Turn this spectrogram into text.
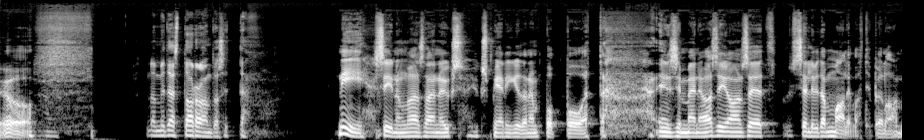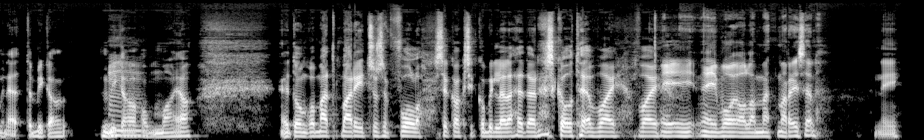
joo. No mitäs Toronto sitten? Niin, siinä on kanssa aina yksi, yksi mielenkiintoinen poppo, että ensimmäinen asia on se, että selvitä maalivahtipelaaminen, että mikä on, mikä on mm. homma ja että onko Matt Murray, Joseph Fall se kaksikko, millä lähdetään ensi kauteen vai, vai... Ei, ei voi olla Matt siellä niin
